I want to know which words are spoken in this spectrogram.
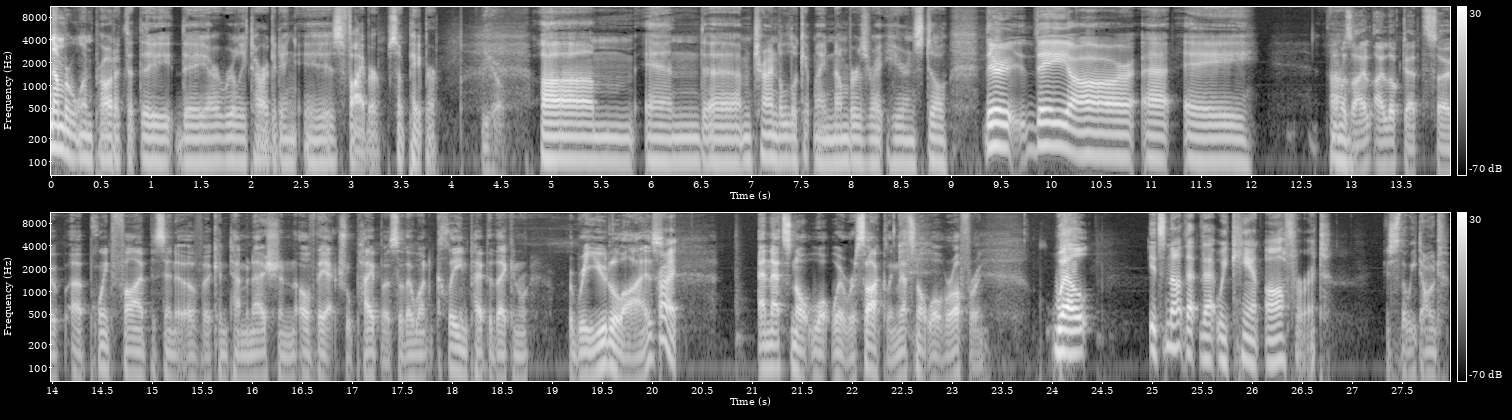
Number one product that they they are really targeting is fiber, so paper. Yeah. Um, and uh, I'm trying to look at my numbers right here, and still, they're they are at a numbers I, I looked at, so uh, 0.5% of a contamination of the actual paper. So they want clean paper they can re- reutilize. Right. And that's not what we're recycling. That's not what we're offering. Well, it's not that that we can't offer it. It's that we don't.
